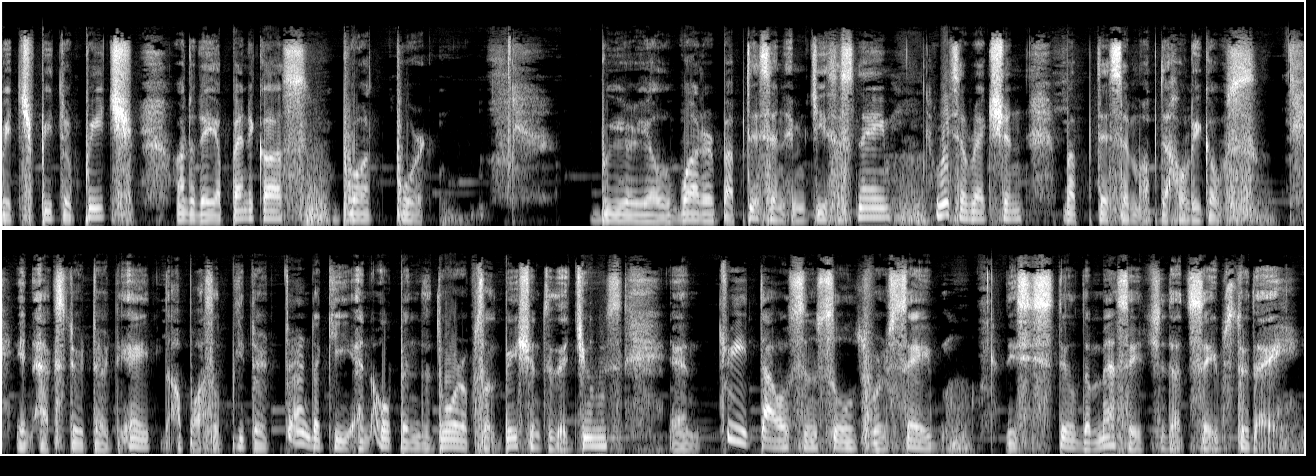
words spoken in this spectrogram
which Peter preached on the day of Pentecost brought forth. Burial, water baptism in Jesus' name, resurrection, baptism of the Holy Ghost. In Acts 2.38, the Apostle Peter turned the key and opened the door of salvation to the Jews, and 3,000 souls were saved. This is still the message that saves today.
